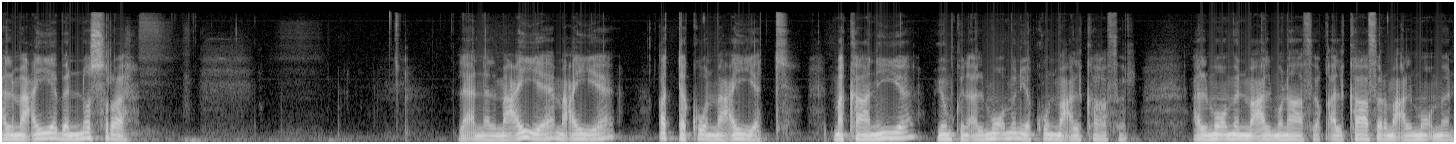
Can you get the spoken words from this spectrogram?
المعية بالنصرة. لأن المعية معية قد تكون معية مكانية يمكن المؤمن يكون مع الكافر المؤمن مع المنافق الكافر مع المؤمن.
